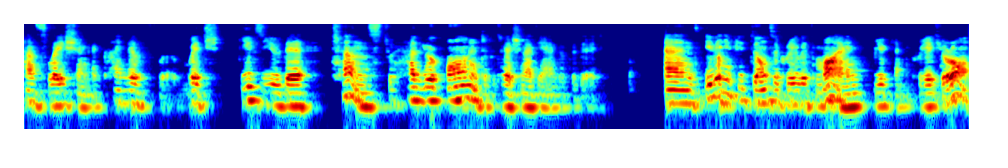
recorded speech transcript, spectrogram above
translation, a kind of which gives you the chance to have your own interpretation at the end of the day. And even if you don't agree with mine, you can create your own.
